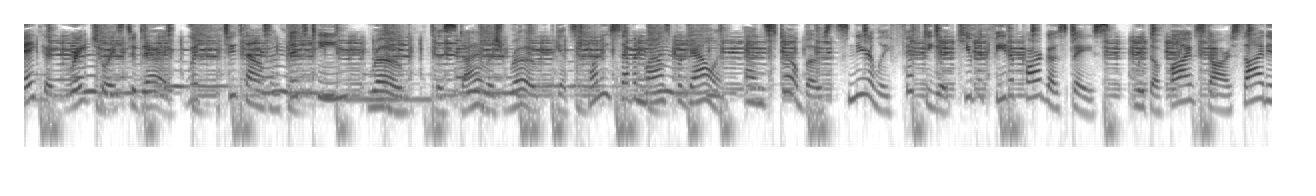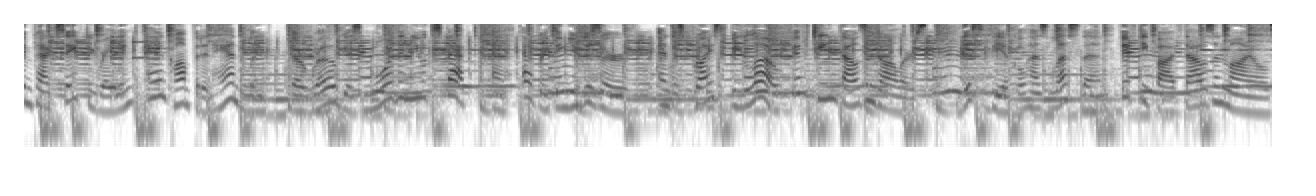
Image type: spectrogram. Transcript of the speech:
Make a great choice today with 2015 Rogue. The stylish Rogue gets 27 miles per gallon and still boasts nearly 58 cubic feet of cargo space. With a five-star side impact safety rating and confident handling, the Rogue is more than you expect and everything you deserve and is priced below $15,000. This vehicle has less than 55,000 miles.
